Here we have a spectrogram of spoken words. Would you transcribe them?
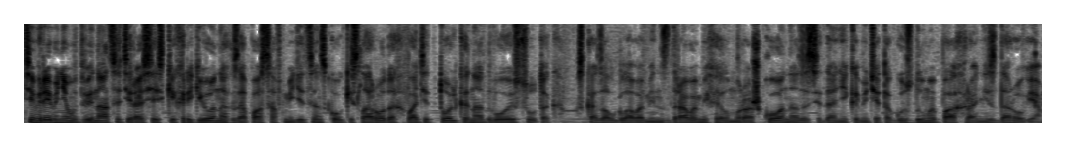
Тем временем в 12 российских регионах запасов медицинского кислорода хватит только на двое суток, сказал глава Минздрава Михаил Мурашко на заседании Комитета Госдумы по охране здоровья.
